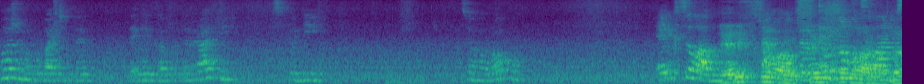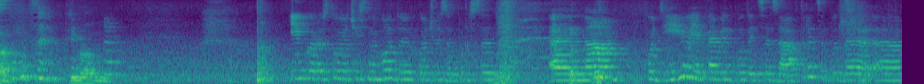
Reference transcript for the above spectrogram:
можемо побачити декілька фотографій з подій. Ерік Целан. Ерік Целан, син літературному Целана, да. І користуючись нагодою, хочу запросити е, на подію, яка відбудеться завтра. Це буде е,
